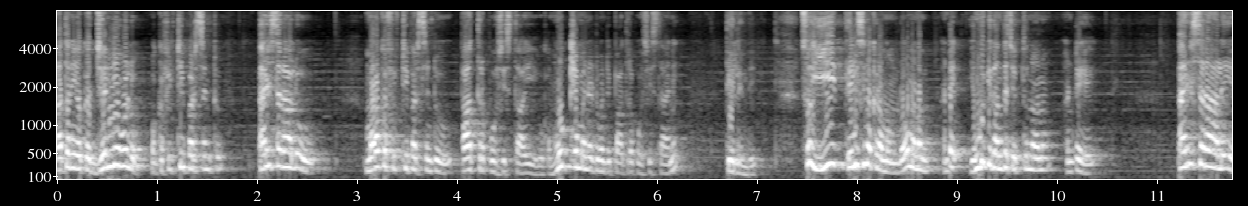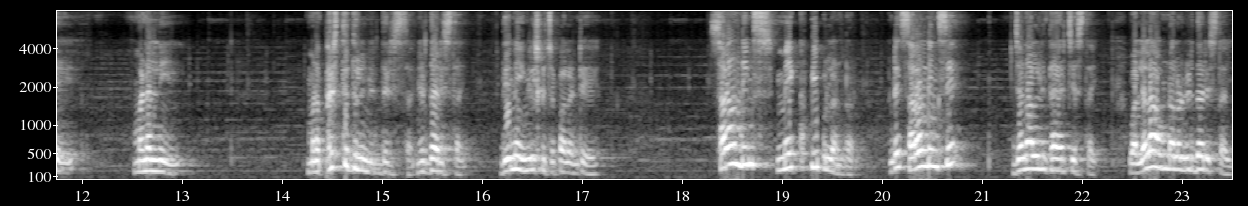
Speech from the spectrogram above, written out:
అతని యొక్క జన్యువులు ఒక ఫిఫ్టీ పర్సెంట్ పరిసరాలు మరొక ఫిఫ్టీ పర్సెంట్ పాత్ర పోషిస్తాయి. ఒక ముఖ్యమైనటువంటి పాత్ర పోషిస్తాయని తేలింది. సో ఈ తెలిసిన క్రమంలో మనం అంటే ఎందుకు ఇదంతా చెప్తున్నాను? అంటే పరిసరాలే మనల్ని మన పరిస్థితులు నిర్ధారిస్తాయి నిర్ధారిస్తాయి. దీన్ని ఇంగ్లీష్లో చెప్పాలంటే సరౌండింగ్స్ మేక్ పీపుల్ అంటారు. అంటే సరౌండింగ్సే జనాల్ని తయారు చేస్తాయి. వాళ్ళు ఎలా ఉండాలో నిర్ధారిస్తాయి.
